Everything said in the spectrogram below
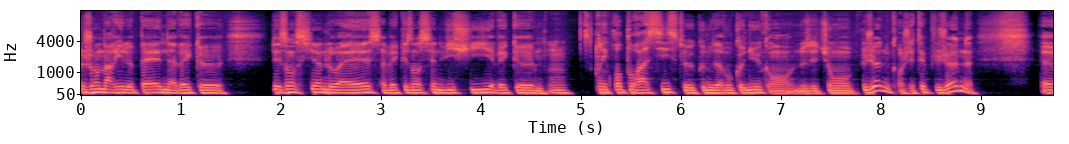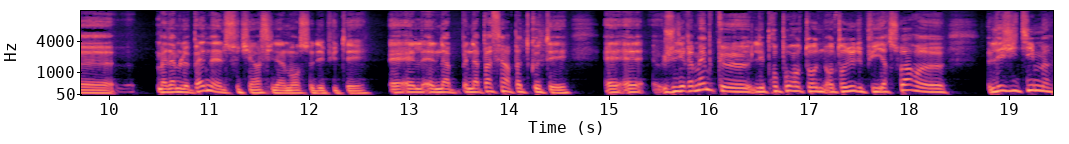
Jean-Marie Le Pen, avec euh, les anciens de l'OAS, avec les anciens de Vichy, avec euh, Mm. les propos racistes que nous avons connus quand nous étions plus jeunes, quand j'étais plus jeune. Madame Le Pen, elle soutient finalement ce député. Elle, elle, elle n'a pas fait un pas de côté. Elle- je dirais même que les propos enten- entendus depuis hier soir légitiment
